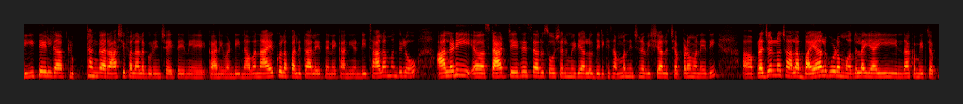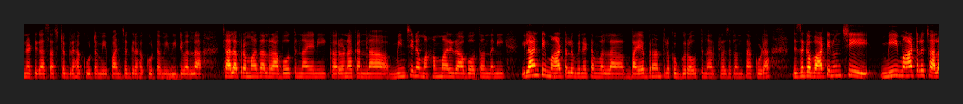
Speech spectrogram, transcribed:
డీటెయిల్గా క్లుప్తంగా రాశి ఫలాల గురించి అయితేనే కానివ్వండి నవనాయకుల ఫలితాలు అయితేనే కానివ్వండి చాలా మందిలో ఆల్రెడీ స్టార్ట్ చేసేసారు సోషల్ మీడియాలో దీనికి సంబంధించిన విషయాలు చెప్పడం అనేది. ప్రజల్లో చాలా భయాలు కూడా మొదలయ్యాయి. ఇందాక మీరు చెప్పినట్టుగా షష్టగ్రహ కూటమి పంచగ్రహ కూటమి వీటి వల్ల చాలా ప్రమాదాలు రాబోతున్నాయని కరోనా కన్నా మించిన మహమ్మారి రాబోతోందని ఇలాంటి మాటలు వినటం వల్ల భయభ్రాంతులకు గురవుతున్నారు ప్రజలంతా కూడా. నిజంగా వాటి నుంచి మీ మాటలు చాలా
